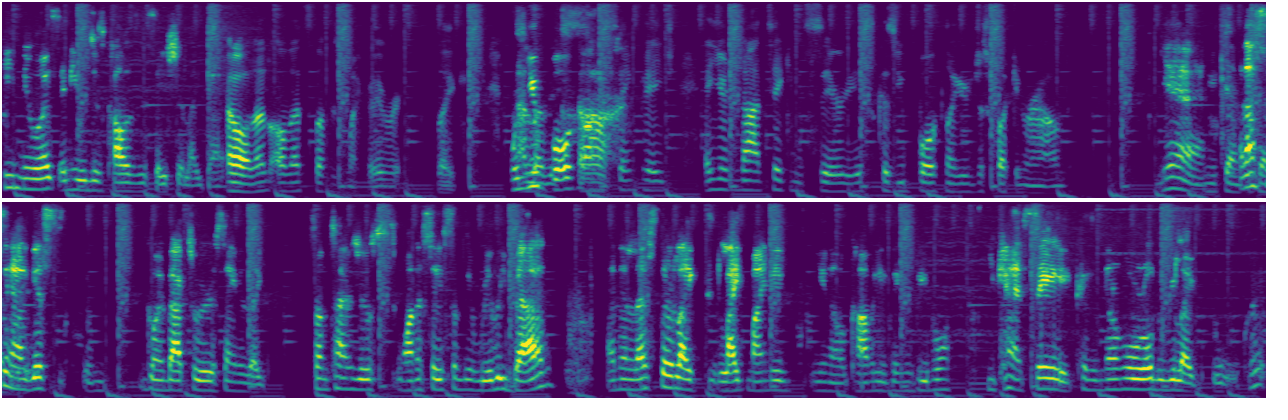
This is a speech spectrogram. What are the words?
he knew us and he would just call us and say shit like that. Oh, that all that stuff is my favorite. Like when I you both are on the same page and you're not taking it serious because you both know you're just fucking around. Yeah. You. And that's the thing, I guess, going back to what we were saying, is like sometimes you'll want to say something really bad, and unless they're like like minded, you know, comedy thinking people, you can't say it because the normal world would be like, what?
